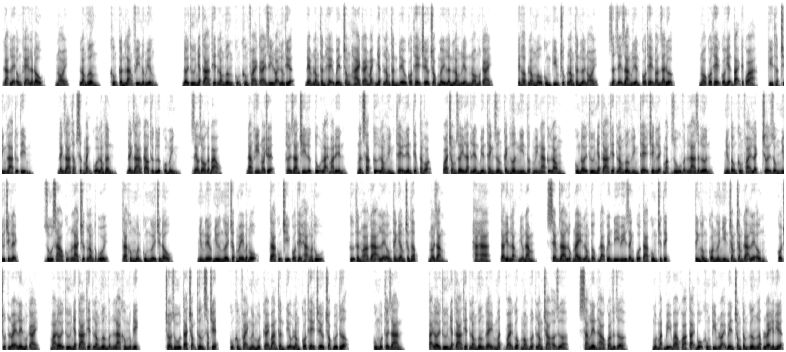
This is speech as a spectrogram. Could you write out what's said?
Gã lệ ổng khẽ lắc đầu, nói, long vương, không cần lãng phí nước miếng. Đời thứ nhất á thiết long vương cũng không phải cái gì loại lương thiện, đem long thần hệ bên trong hai cái mạnh nhất long thần đều có thể treo chọc mấy lần long liền nó một cái. Kết hợp long mẫu cùng kim trúc long thần lời nói, rất dễ dàng liền có thể đoán ra được. Nó có thể có hiện tại kết quả, kỳ thật chính là tự tìm đánh giá thấp sức mạnh của long thần, đánh giá cao thực lực của mình, gieo gió gặp bão. Đang khi nói chuyện, thời gian chi lực tụ lại mà đến, ngân s ắ c cự long hình thể liên tiếp tăng vọt, qua trong dây lát liền biến thành dương cánh hơn nghìn thước nguy nga cự long, cùng đời thứ nhất á thiết long vương hình thể t r ê n lệch mặc dù vẫn là rất lớn, nhưng tổng không phải lệch trời giống như t r ê n lệch. Dù sao cũng là trước long tộc bối, ta không muốn cùng ngươi chiến đấu. Nhưng nếu như ngươi chấp mê bất ngộ, ta cũng chỉ có thể hạ ngân thủ. Cự thần hóa gã lệ ổng thanh âm trầm thấp, nói rằng, ha ha, ta yên lặng nhiều năm, xem ra lúc này long tộc đã quên đi uy danh của ta cùng chiến tích. Tinh hồng con ngươi nhìn chằm chằm gã lệ ổng có chút lóe lên một cái, mà đời thứ nhất á thiết long vương vẫn là không núp đích. Cho dù ta trọng thương sắp chết, cũng không phải ngươi một cái bán thần tiểu long có thể trêu chọc đối tượng. Cùng một thời gian, tại đời thứ nhất á thiết long vương gãy mất vài gốc móng vuốt long trào ở giữa, sáng lên hào quang rực rỡ. Một mặt bị bao khỏa tại bộ khung kim loại bên trong tấm gương lấp lóe hiện hiện.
